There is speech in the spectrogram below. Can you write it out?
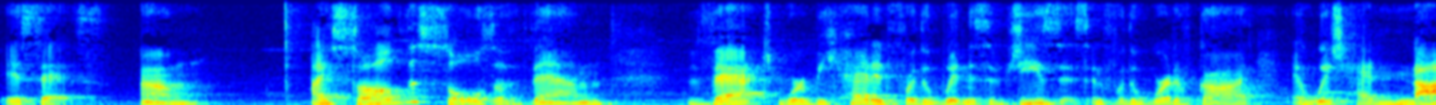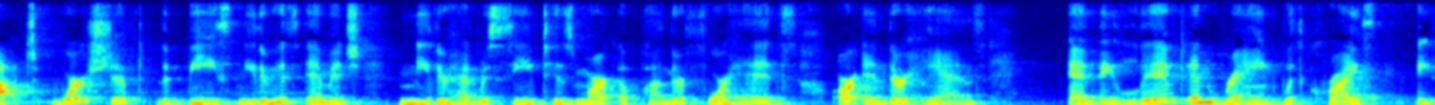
It says, um, I saw the souls of them that were beheaded for the witness of Jesus and for the word of God, and which had not worshipped the beast, neither his image, neither had received his mark upon their foreheads or in their hands and they lived and reigned with Christ a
